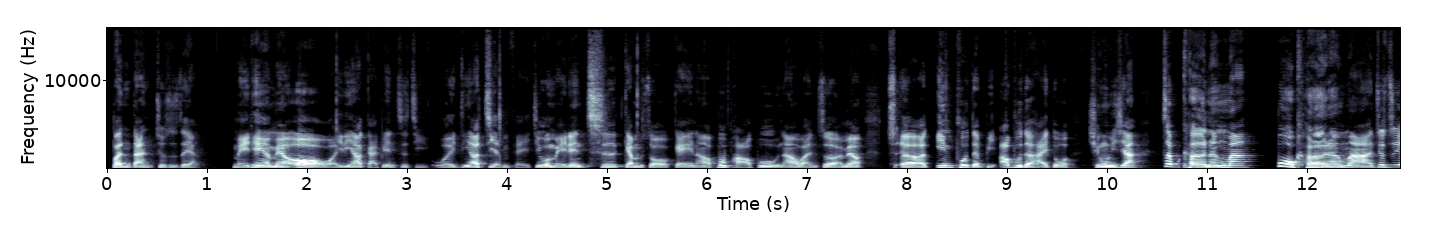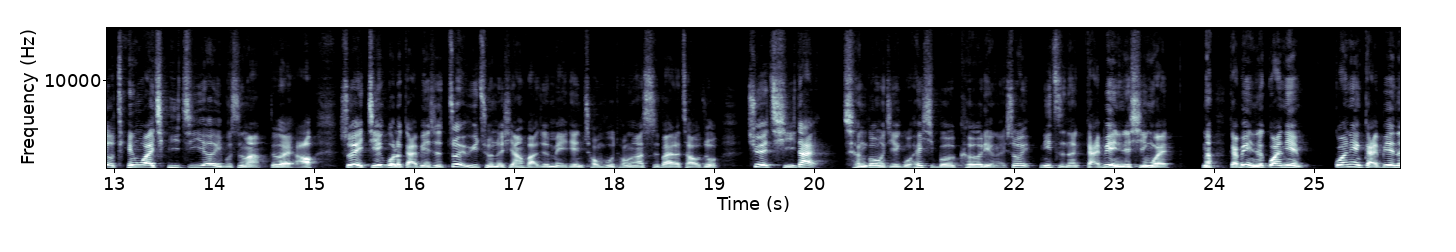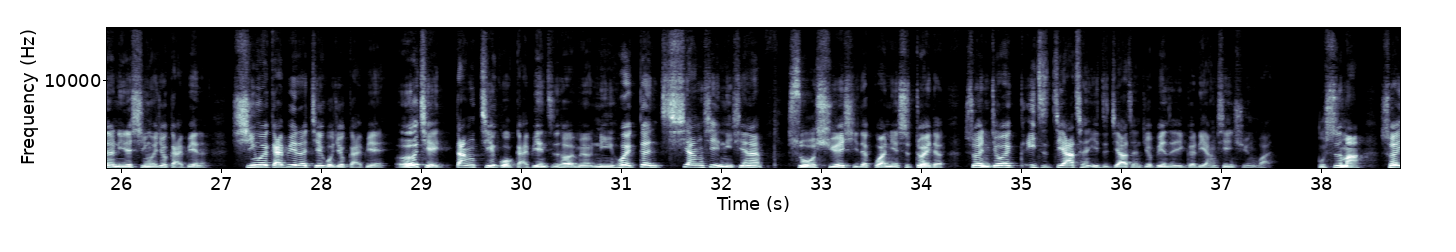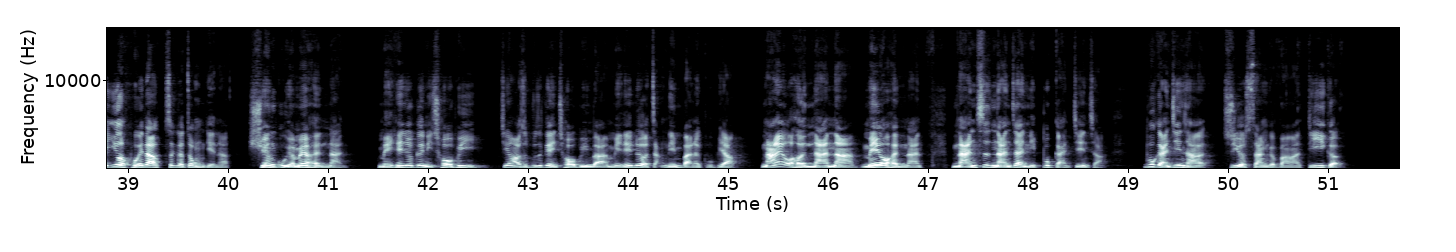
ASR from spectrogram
笨蛋就是这样。每天有没有哦？我一定要改变自己，我一定要减肥。结果每天吃 g a m s o g 然后不跑步，然后完之后有没有呃 input 的比 output 还多？请问一下，这可能吗？不可能嘛，就只有天外奇迹而已，不是吗？对不对？好，所以结果的改变是最愚蠢的想法，就是每天重复同样失败的操作，却期待成功的结果，黑是不可能诶。所以你只能改变你的行为，那改变你的观念。观念改变了，你的行为就改变了；行为改变了，结果就改变。而且当结果改变之后，有没有？你会更相信你现在所学习的观念是对的，所以你就会一直加成，一直加成，就变成一个良性循环，不是吗？所以又回到这个重点了：选股有没有很难？每天就跟你臭屁，金老师不是跟你臭屁吗？每天都有涨停板的股票，哪有很难呐？没有很难，难是难在你不敢进场。不敢进场，只有三个方案：第一个，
